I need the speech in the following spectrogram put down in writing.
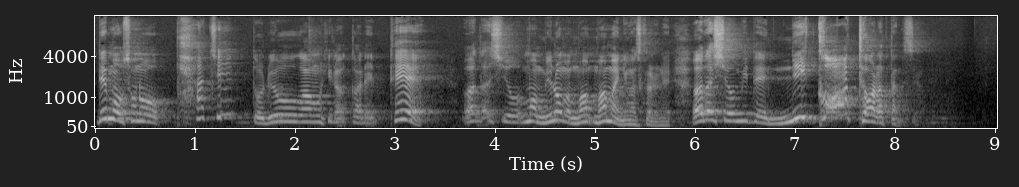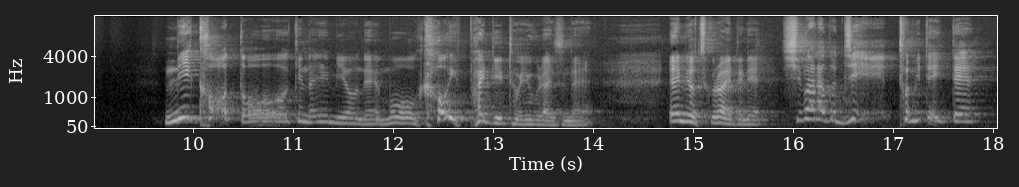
でもそのパチッと両眼を開かれて私をもう見ろマママにいますからね私を見てニコって笑ったんですよ。ニコッと大きな笑みをねもう顔いっぱいって言ってもいいぐらいですね。笑みを作られてねしばらくじっと見ていて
